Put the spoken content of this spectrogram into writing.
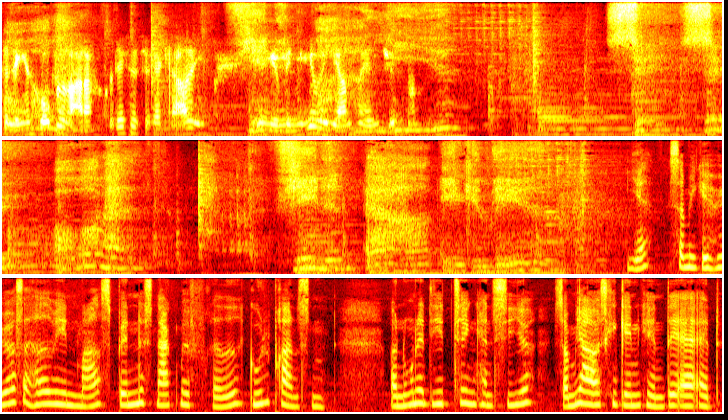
så længe håbet var der. Og det synes jeg, jeg klaret i, i min liv i de andre eventyr. Ja, som I kan høre, så havde vi en meget spændende snak med Frede Guldbrandsen. Og nogle af de ting, han siger, som jeg også kan genkende, det er, at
